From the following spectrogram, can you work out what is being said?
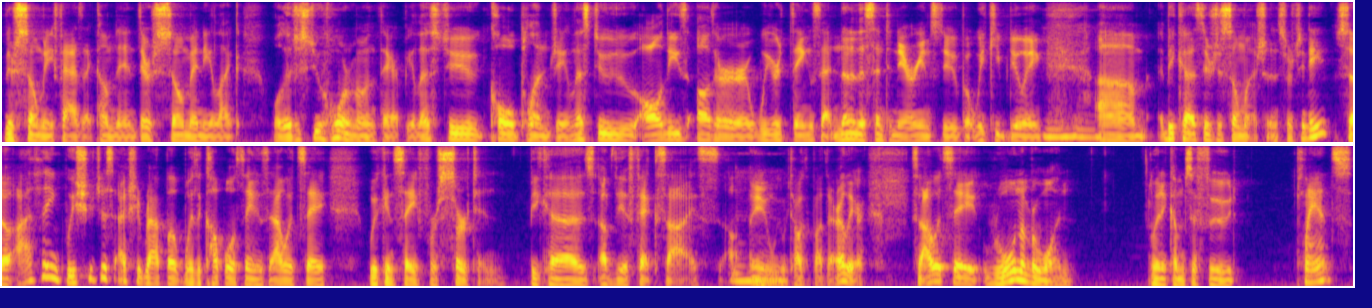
there's so many fads that come in. There's so many like, well, let's just do hormone therapy. Let's do cold plunging. Let's do all these other weird things that none of the centenarians do, but we keep doing um, because there's just so much uncertainty. So I think we should just actually wrap up with a couple of things that I would say we can say for certain because of the effect size. Uh, mm-hmm. I mean, we talked about that earlier. So I would say rule number one when it comes to food, plants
